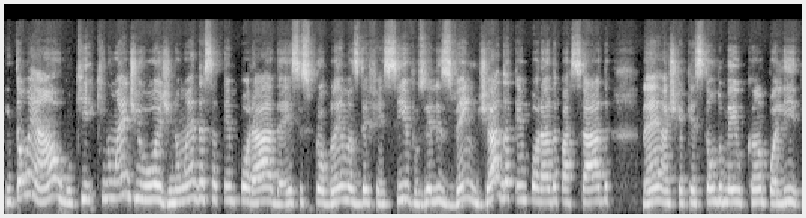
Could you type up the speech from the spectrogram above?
Então é algo que, que não é de hoje, não é dessa temporada. Esses problemas defensivos, eles vêm já da temporada passada, né? Acho que a questão do meio campo ali,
